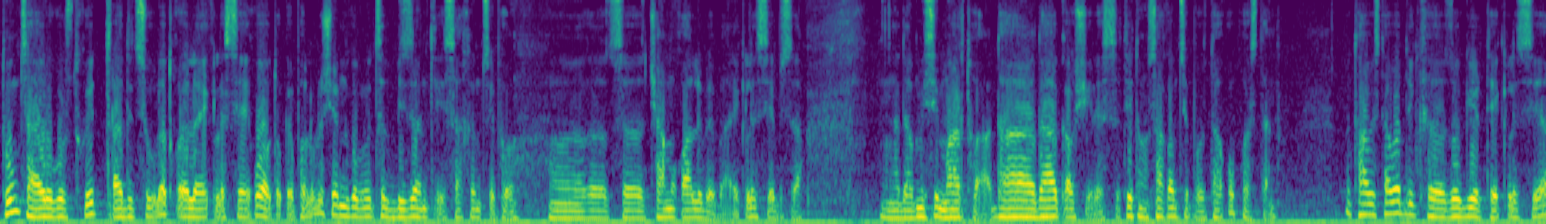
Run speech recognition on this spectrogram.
თუმცა აი როგორც თქვით ტრადიციულად ყველა ეკლესია იყო ავტოკეფალური შემდგომ როდესაც ბიზანტიის სახელმწიფო ჩამოყალიბება ეკლესიებისა და მისი მართვა და დააკავშირეს თვითონ სახელმწიფოს დაყოფასთან თავისთავად იქ ზოგიერთი ეკლესია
